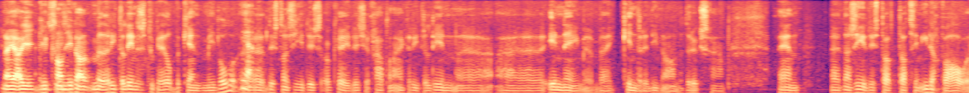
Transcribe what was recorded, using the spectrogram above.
Nou ja, je, je, Dus kan, je- kan, met Ritalin is natuurlijk een heel bekend middel. Ja. Dus dan zie je dus, oké, dus je gaat dan eigenlijk Ritalin innemen bij kinderen die dan aan de drugs gaan. En dan zie je dus dat, dat ze in ieder geval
